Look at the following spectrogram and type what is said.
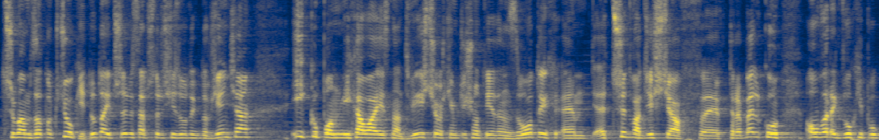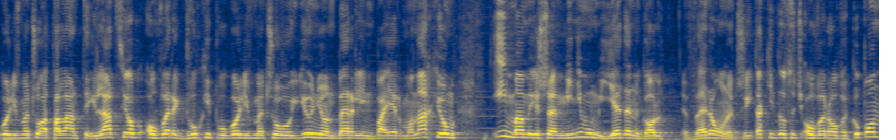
trzymam za to kciuki. Tutaj 440 zł do wzięcia i kupon Michała jest na 281 zł, em, e, 3,20 w, e, w trebelku, overek 2,5 goli w meczu Atalanty i Lazio, overek 2,5 goli w meczu Union Berlin Bayern Monachium i mamy jeszcze minimum jeden gol Werony, czyli taki dosyć overowy kupon.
